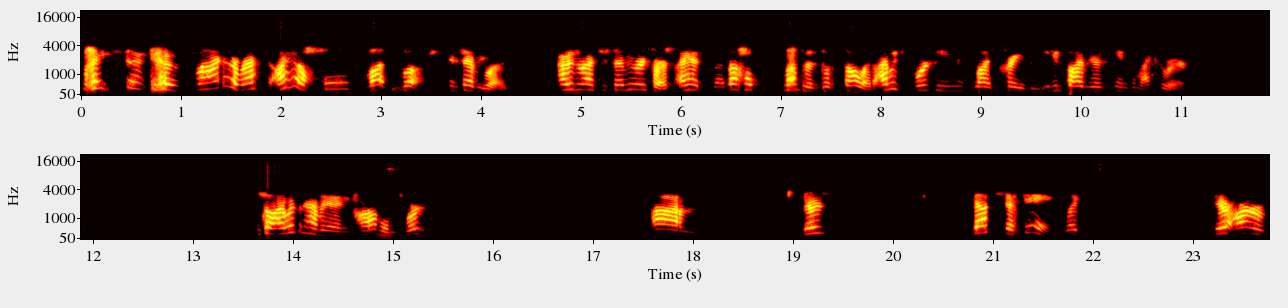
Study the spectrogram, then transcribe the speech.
Like, so, so when I got arrested, I had a whole month booked in February. I was arrested February 1st. I had that whole month was booked solid. I was working like crazy, even five years into my career. So I wasn't having any problems working. Um, there's, that's the thing. Like, there are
